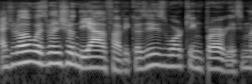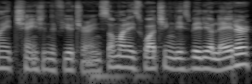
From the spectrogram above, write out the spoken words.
I should always mention the alpha because it is work in progress. It might change in the future. And someone is watching this video later,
